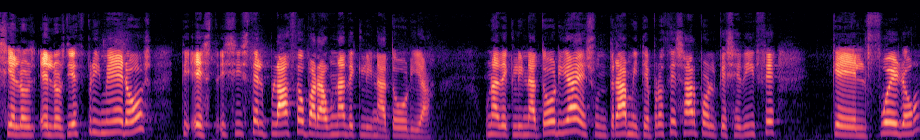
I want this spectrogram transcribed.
si en los, 10 primeros existe el plazo para una declinatoria. Una declinatoria es un trámite procesal por el que se dice que el fuero,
